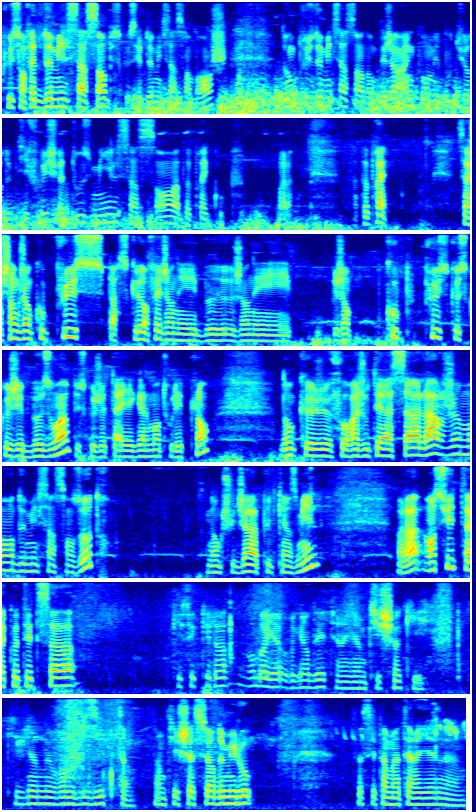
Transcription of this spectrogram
plus en fait 2500, puisque c'est 2500 branches, donc plus 2500. Donc déjà rien que pour mes boutures de petits fruits, je suis à 12 500 à peu près coupes. Voilà, à peu près. Sachant que j'en coupe plus parce que en fait j'en ai j'en coupe plus que ce que j'ai besoin puisque je taille également tous les plants. Donc il euh, faut rajouter à ça largement 2500 autres. Donc je suis déjà à plus de 15 000. Voilà. Ensuite, à côté de ça, qui c'est qui est là? Oh bah, Regardez, tiens, il y a un petit chat qui, qui vient me rendre visite. Un petit chasseur de mulots. Ça, c'est un matériel euh,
